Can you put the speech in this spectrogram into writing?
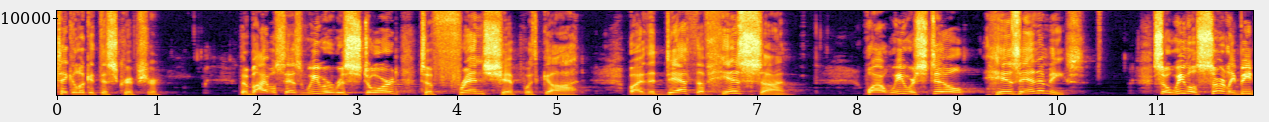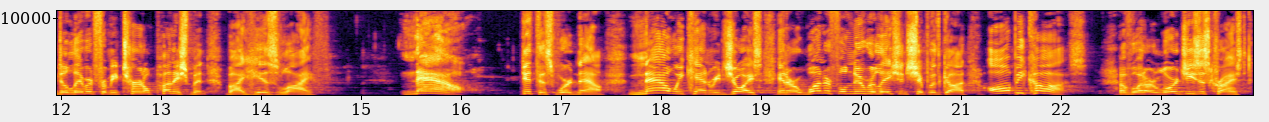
Take a look at this scripture. The Bible says we were restored to friendship with God by the death of his son while we were still his enemies. So we will certainly be delivered from eternal punishment by his life. Now, get this word now. Now we can rejoice in our wonderful new relationship with God, all because of what our Lord Jesus Christ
